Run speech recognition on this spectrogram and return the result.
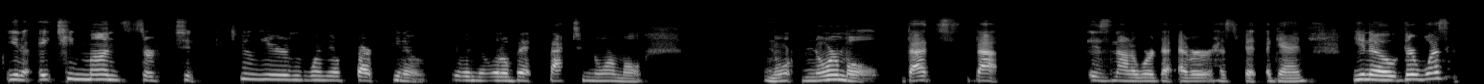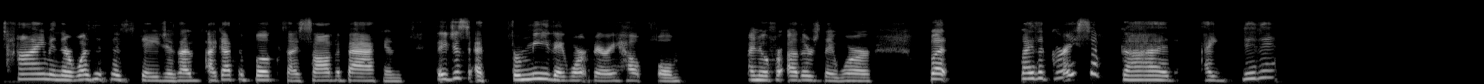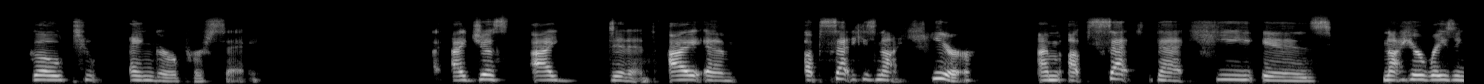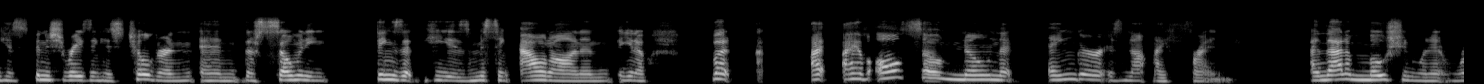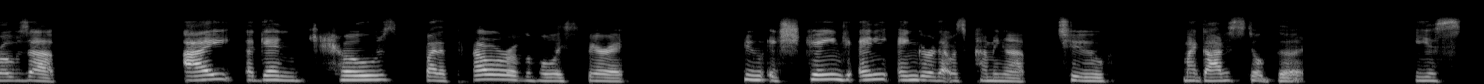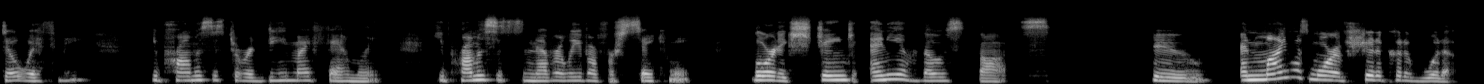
you know, 18 months or to, two years is when you'll start, you know, feeling a little bit back to normal. Nor- normal. That's that is not a word that ever has fit again. You know, there wasn't time and there wasn't the stages. I, I got the books, I saw the back, and they just, for me, they weren't very helpful. I know for others they were. But by the grace of God, I didn't go to anger per se. I just, I didn't. I am upset he's not here. I'm upset that he is not here raising his, finished raising his children. And there's so many things that he is missing out on. And, you know, but I, I have also known that anger is not my friend. And that emotion, when it rose up, I again chose by the power of the Holy Spirit to exchange any anger that was coming up to my God is still good. He is still with me. He promises to redeem my family. He promises to never leave or forsake me. Lord, exchange any of those thoughts to, and mine was more of shoulda, coulda, woulda.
